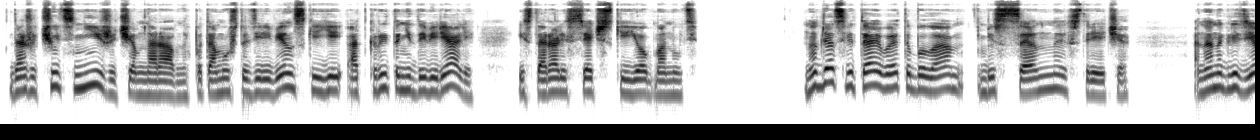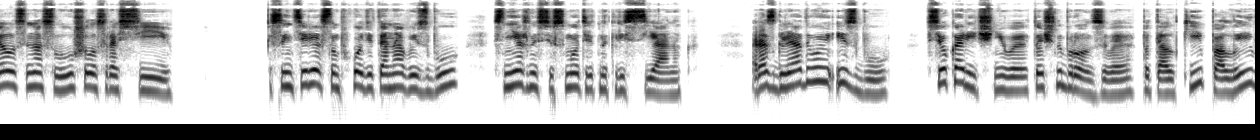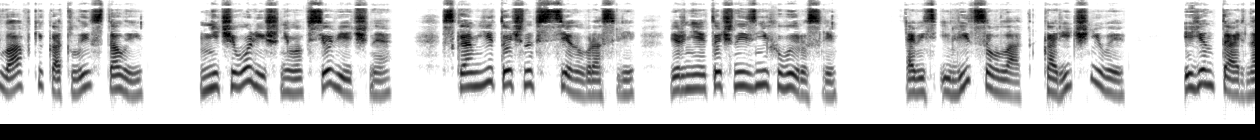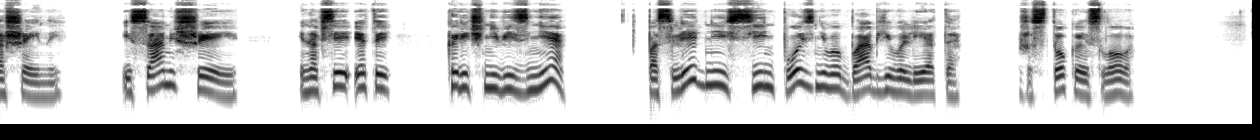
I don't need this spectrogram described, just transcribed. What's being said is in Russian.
Даже чуть ниже, чем на равных, потому что деревенские ей открыто не доверяли и старались всячески ее обмануть. Но для Цветаева это была бесценная встреча. Она нагляделась и наслушалась России. С интересом входит она в избу, с нежностью смотрит на крестьянок. Разглядываю избу. Все коричневое, точно бронзовое. Потолки, полы, лавки, котлы, столы. Ничего лишнего, все вечное. Скамьи точно в стену вросли, вернее, точно из них выросли. А ведь и лица, Влад, коричневые, и янтарь на шейной, и сами шеи, и на всей этой коричневизне последний синь позднего бабьего лета. Жестокое слово.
